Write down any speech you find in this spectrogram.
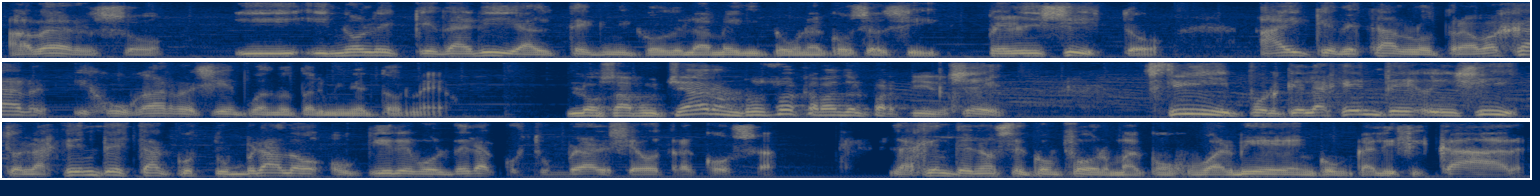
averso y, y no le quedaría al técnico del América una cosa así. Pero insisto, hay que dejarlo trabajar y jugar recién cuando termine el torneo. Los abuchearon, Ruso, acabando el partido. Sí. Sí, porque la gente, insisto, la gente está acostumbrado o quiere volver a acostumbrarse a otra cosa. La gente no se conforma con jugar bien, con calificar,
